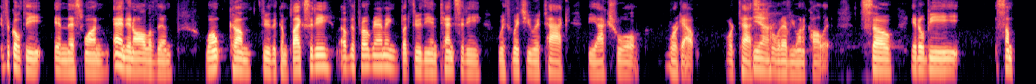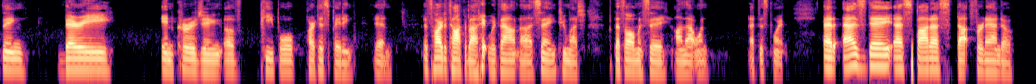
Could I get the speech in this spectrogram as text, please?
difficulty in this one and in all of them won't come through the complexity of the programming, but through the intensity with which you attack the actual workout or test Yeah. or whatever you want to call it. So it'll be something very encouraging of people participating in. It's hard to talk about it without uh, saying too much, but that's all I'm going to say on that one at this point. At asde espadas Fernando.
